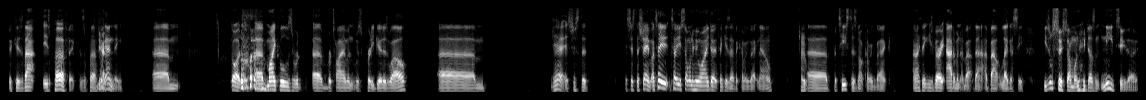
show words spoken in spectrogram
because that is perfect. There's a perfect Yeah. ending. Um, God, uh, Michael's re- uh, retirement was pretty good as well. Um, yeah, it's just a, it's just a shame. I'll tell you, tell you someone who I don't think is ever coming back now. Who? Uh, Batista's not coming back, and I think he's very adamant about that, about legacy. He's also someone who doesn't need to though,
